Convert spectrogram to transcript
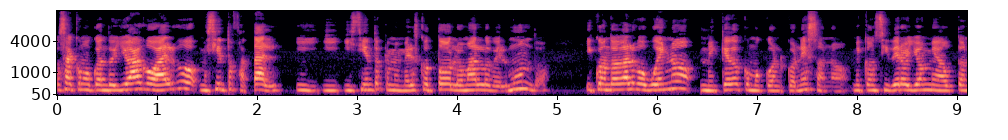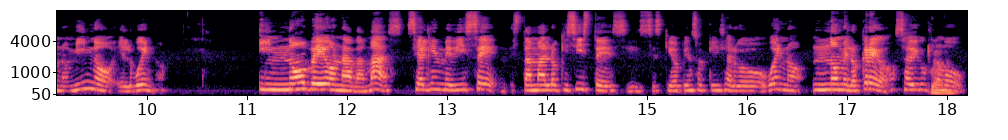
O sea, como cuando yo hago algo, me siento fatal y, y- y siento que me merezco todo lo malo del mundo. Y cuando hago algo bueno, me quedo como con, con eso, ¿no? Me considero yo, me autonomino el bueno. Y no veo nada más. Si alguien me dice, está mal lo que hiciste, si, si es que yo pienso que hice algo bueno, no me lo creo. O sea, digo Claro. como, o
